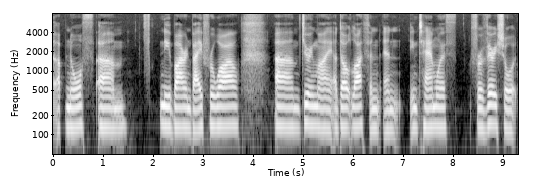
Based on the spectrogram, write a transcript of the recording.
up north um, near Byron Bay for a while um, during my adult life, and and in Tamworth for a very short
